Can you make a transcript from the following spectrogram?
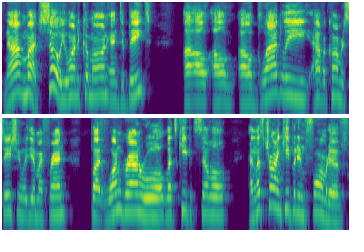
Not much. So you want to come on and debate? I'll I'll I'll gladly have a conversation with you, my friend. But one ground rule: let's keep it civil and let's try and keep it informative.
